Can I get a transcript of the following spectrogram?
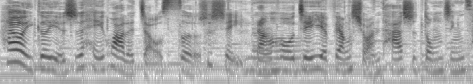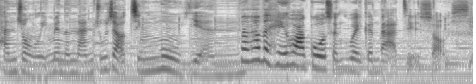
还有一个也是黑化的角色是谁呢？然后杰也非常喜欢他，是东京餐种里面的男主角金木研。那他的黑化过程会跟大家介绍一下。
